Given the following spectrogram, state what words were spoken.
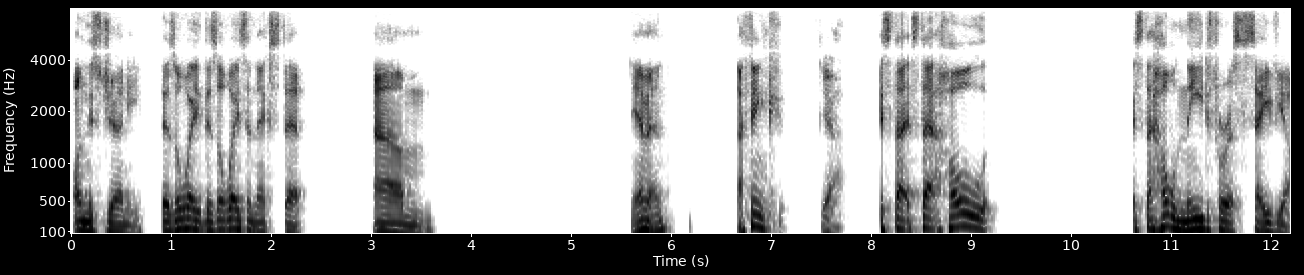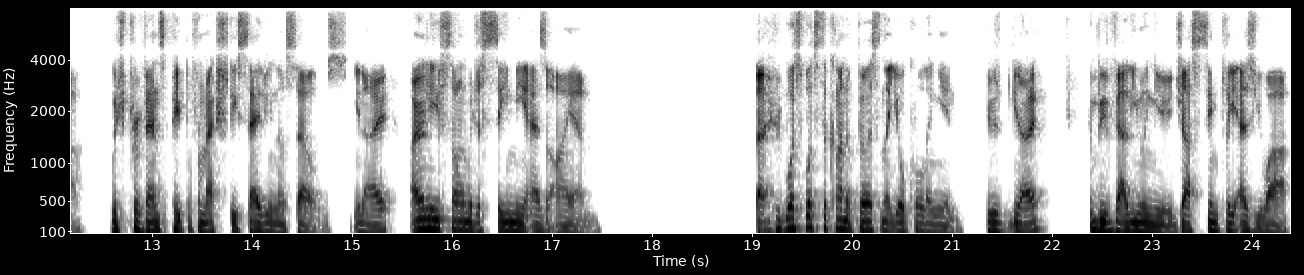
on this journey. There's always there's always a next step. Um, yeah, man. I think yeah, it's that it's that whole it's the whole need for a savior which prevents people from actually saving themselves. You know, only if someone would just see me as I am. But who, what's what's the kind of person that you're calling in? Who you know who be valuing you just simply as you are?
